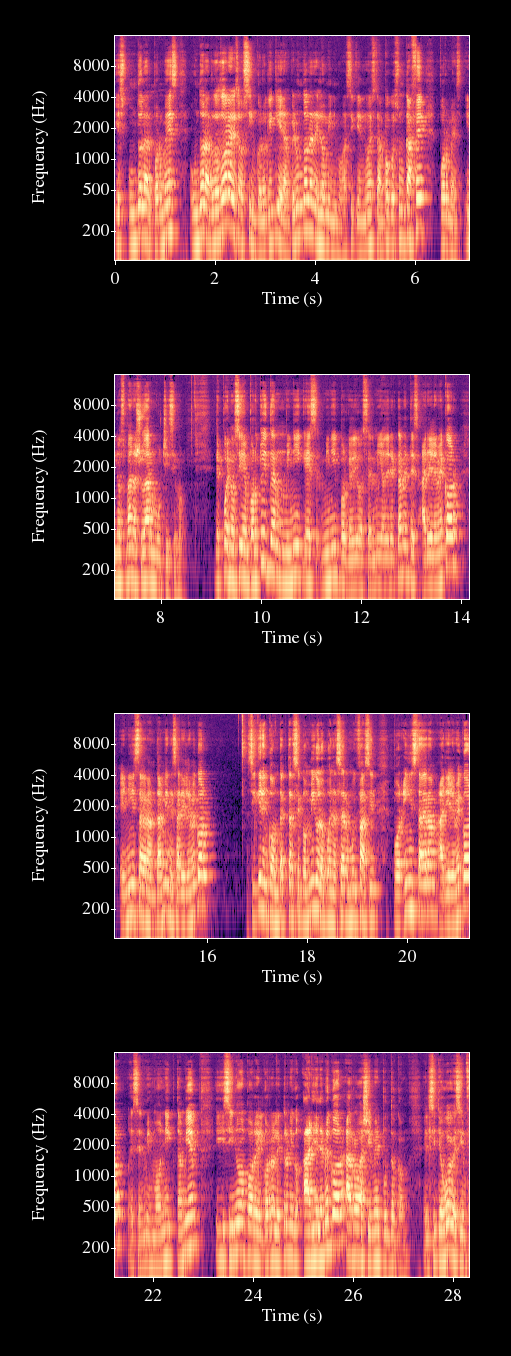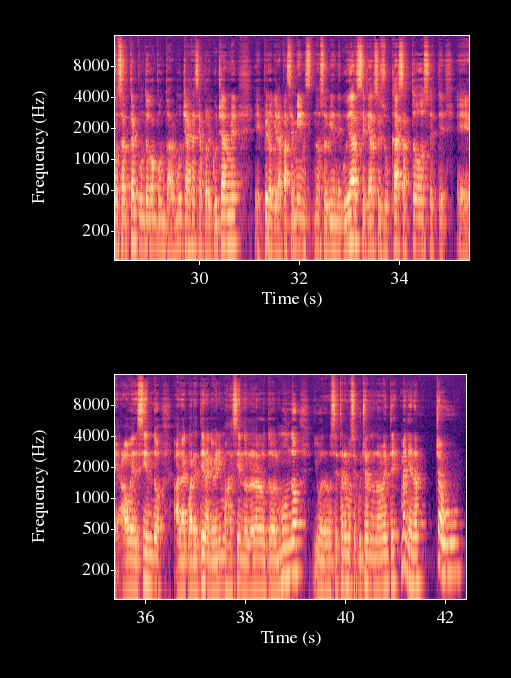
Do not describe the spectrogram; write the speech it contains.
y es un dólar por mes, un dólar, dos dólares o cinco, lo que quieran, pero un dólar es lo mínimo, así que no es tampoco, es un café por mes y nos van a ayudar muchísimo. Después nos siguen por Twitter, mi nick es mi nick porque digo es el mío directamente, es Ariel Mcor. En Instagram también es Ariel Mcor. Si quieren contactarse conmigo lo pueden hacer muy fácil por Instagram, Ariel Mcor, es el mismo nick también. Y si no, por el correo electrónico arielmcor.gmail.com. El sitio web es infocertec.com.ar. Muchas gracias por escucharme. Espero que la pasen bien. No se olviden de cuidarse, quedarse en sus casas todos este, eh, obedeciendo a la cuarentena que venimos haciendo a lo largo de todo el mundo. Y bueno, nos estaremos escuchando nuevamente mañana. Chau.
